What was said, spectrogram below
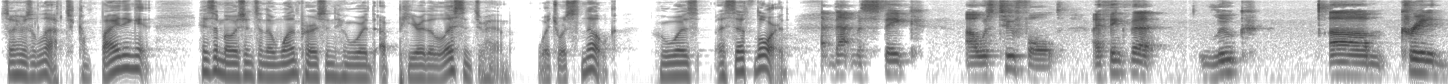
So he was left, confiding his emotions in the one person who would appear to listen to him, which was Snoke, who was a Sith Lord. that mistake uh, was twofold. I think that Luke um, created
